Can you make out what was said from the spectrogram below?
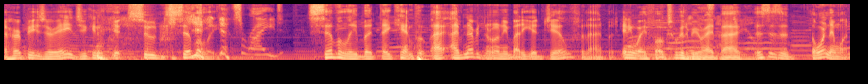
herpes or AIDS, you can get sued civilly. That's right. Civilly, but they can't put. I, I've never known anybody get jailed for that. But anyway, folks, we're going to be right back. This is a thorny one.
